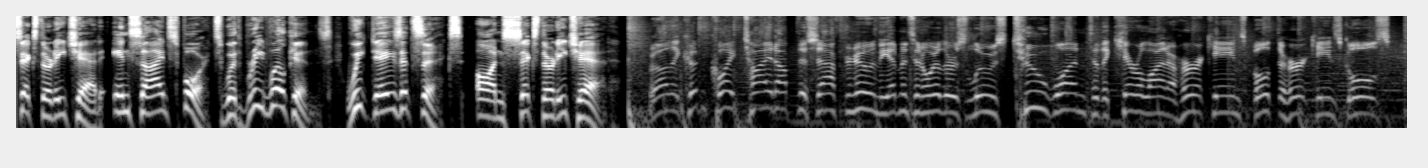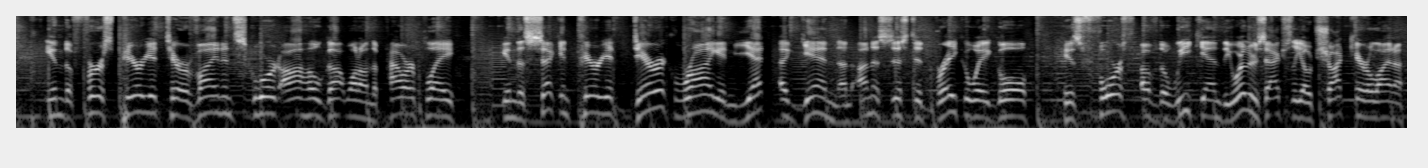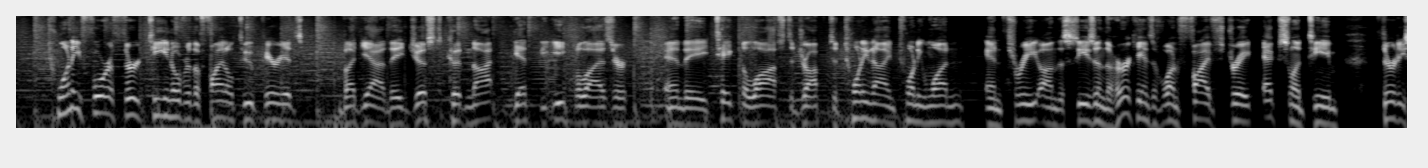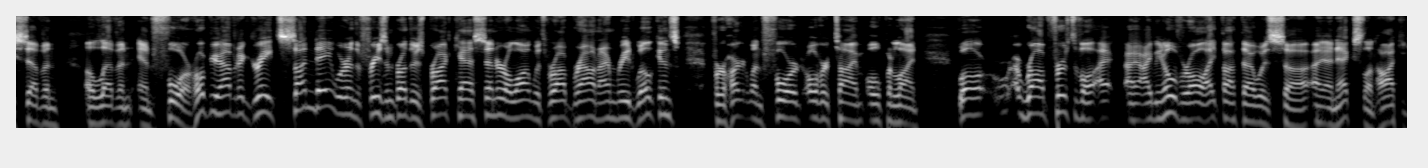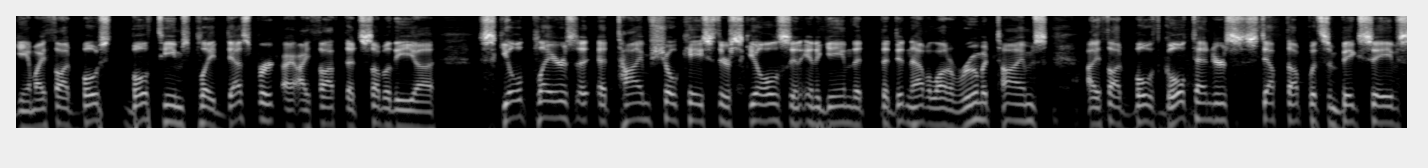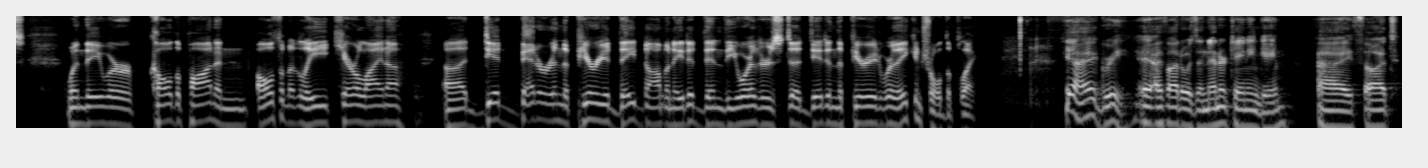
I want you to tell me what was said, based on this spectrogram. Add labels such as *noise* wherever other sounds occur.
630 Ched Inside Sports with Reid Wilkins. Weekdays at 6 on 630 Ched. Well, they couldn't quite tie it up this afternoon. The Edmonton Oilers lose 2 1 to the Carolina Hurricanes. Both the Hurricanes' goals in the first period. Teravainen scored. Aho got one on the power play. In the second period, Derek Ryan, yet again, an unassisted breakaway goal, his fourth of the weekend. The Oilers actually outshot Carolina 24 13 over the final two periods. But yeah, they just could not get the equalizer, and they take the loss to drop to 29 21 and 3 on the season. The Hurricanes have won five straight. Excellent team. 37, 11, and 4. Hope you're having a great Sunday. We're in the Friesen Brothers Broadcast Center along with Rob Brown. I'm Reid Wilkins for Heartland Ford Overtime Open Line. Well, Rob, first of all, I, I mean, overall, I thought that was uh, an excellent hockey game. I thought both both teams played desperate. I, I thought that some of the uh, skilled players at, at, times showcased their skills in, in a game that, that didn't have a lot of room at times. I thought both goaltenders stepped up with some big saves when they were called upon. And ultimately, Carolina uh, did better in the period they dominated than the Oilers did in the period where they controlled the play. Yeah, I agree. I thought it was an entertaining game. I thought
